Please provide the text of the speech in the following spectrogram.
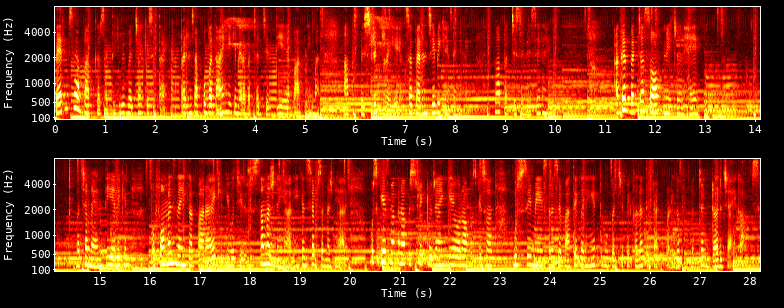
पेरेंट्स से आप बात कर सकते हैं कि भाई बच्चा किस तरह का पेरेंट्स आपको बताएँगे कि मेरा बच्चा जिद्दी है, बात नहीं मान, आप इस पर स्ट्रिक्ट रहिए। अक्सर पेरेंट्स ये भी कहते मिलेंगे तो आप बच्चे से वैसे रहें। अगर बच्चा सॉफ्ट नेचर है, बच्चा मेहनती है, लेकिन परफॉर्मेंस नहीं कर पा रहा है, क्योंकि वो चीज़ें उसे समझ नहीं आ रही है कंसेप्ट समझ नहीं आ रहे उस केस में अगर आप स्ट्रिक्ट हो जाएँगे और आप उसके साथ गुस्से में इस तरह से बातें करेंगे तो वो बच्चे पे गलत इफ़ेक्ट पड़ेगा बच्चा डर जाएगा आपसे।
